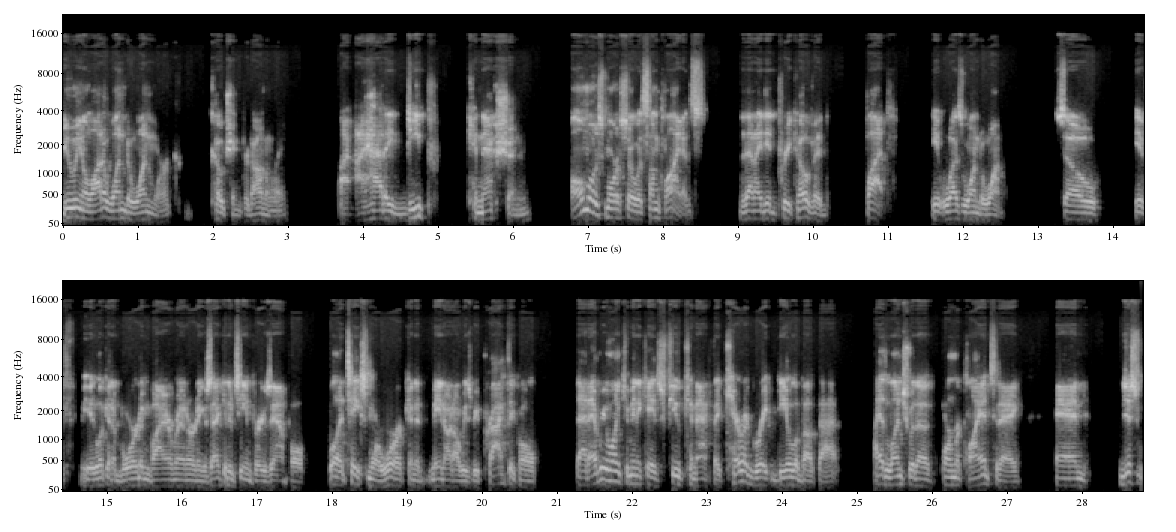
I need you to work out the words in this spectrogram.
doing a lot of one to one work, coaching predominantly. I, I had a deep connection, almost more so with some clients than I did pre COVID. But it was one to one. So if you look at a board environment or an executive team, for example, well, it takes more work and it may not always be practical. That everyone communicates, few connect. They care a great deal about that. I had lunch with a former client today, And just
